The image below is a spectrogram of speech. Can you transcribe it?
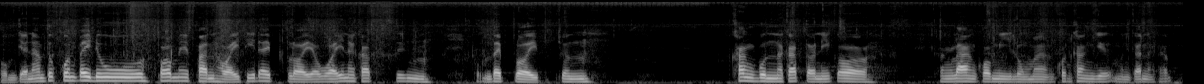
ผมจะนำทุกคนไปดูพ่อแม่พันธุ์หอยที่ได้ปล่อยเอาไว้นะครับ ซึ่งผมได้ปล่อยจนข้างบนนะครับ ตอนนี้ก็ข้างล่างก็มีลงมาค่อนข้างเยอะเหมือนกันนะครับ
